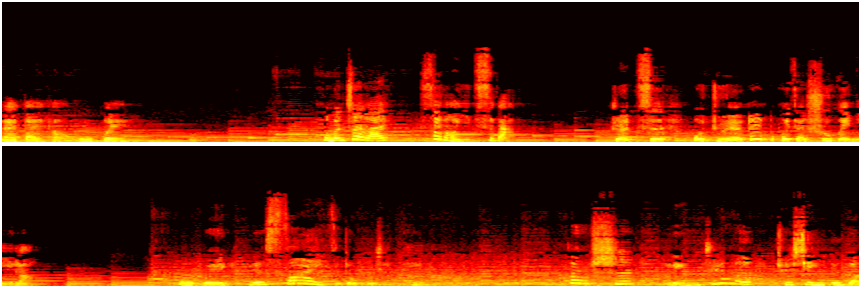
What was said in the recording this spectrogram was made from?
来拜访乌龟。我们再来赛跑一次吧，这次我绝对不会再输给你了。乌龟连赛子都不想听，但是邻居们却兴奋地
